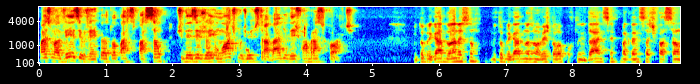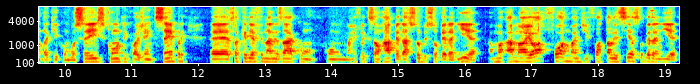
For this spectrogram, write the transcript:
mais uma vez, Eugênio, pela tua participação. Te desejo aí um ótimo dia de trabalho e deixo um abraço forte. Muito obrigado, Anderson. Muito obrigado mais uma vez pela oportunidade. Sempre uma grande satisfação estar aqui com vocês. Contem com a gente sempre. É, só queria finalizar com, com uma reflexão rápida sobre soberania. A, a maior forma de fortalecer a soberania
